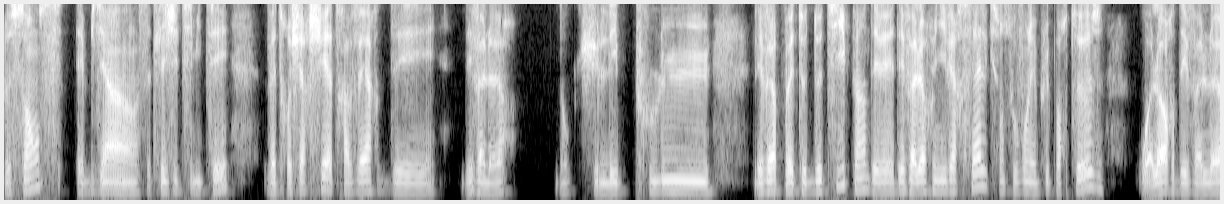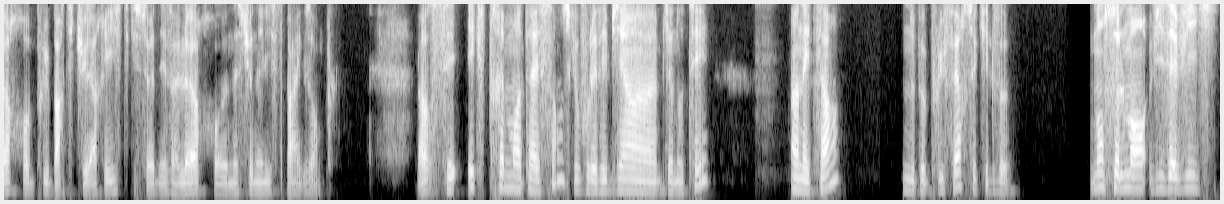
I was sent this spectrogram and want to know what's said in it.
le sens, eh bien, cette légitimité va être recherchée à travers des, valeurs. Donc les plus les valeurs peuvent être de deux types, hein, des, des, valeurs universelles qui sont souvent les plus porteuses, ou alors des valeurs plus particularistes qui seraient des valeurs euh, nationalistes par exemple. Alors c'est extrêmement intéressant parce que vous l'avez bien, bien noté, un État ne peut plus faire ce qu'il veut. Non seulement vis-à-vis,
